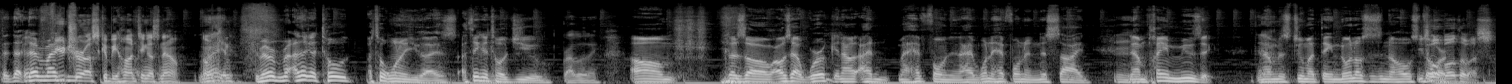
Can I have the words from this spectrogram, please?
That, that, that reminds me- Future us could be haunting us now. No, I'm Right. kidding. Remember, I think I told I told one of you guys. I think I told you Probably. um because um I was at work and I, I had my headphone and I had one headphone in this side and I'm playing music and I'm just doing my thing. No one else is in the whole You store. told both of us.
